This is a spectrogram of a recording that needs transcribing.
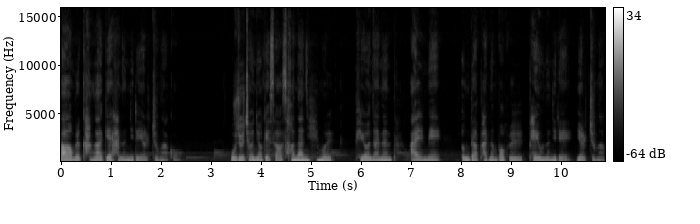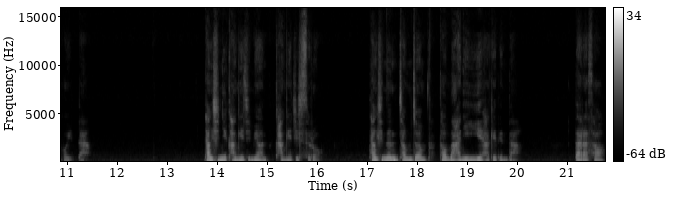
마음을 강하게 하는 일에 열중하고 우주 전역에서 선한 힘을 표현하는 알매, 응답하는 법을 배우는 일에 열중하고 있다. 당신이 강해지면 강해질수록 당신은 점점 더 많이 이해하게 된다. 따라서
